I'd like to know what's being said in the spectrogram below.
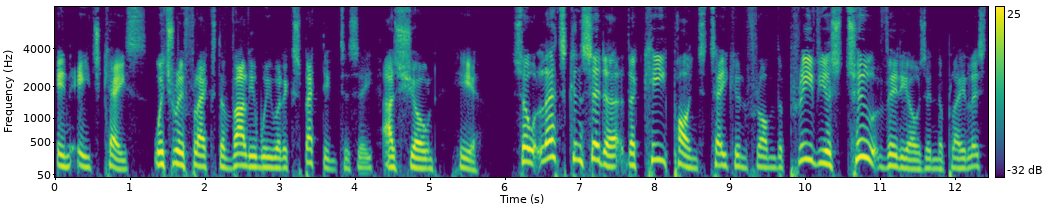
in each case, which reflects the value we were expecting to see as shown here. So let's consider the key points taken from the previous two videos in the playlist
